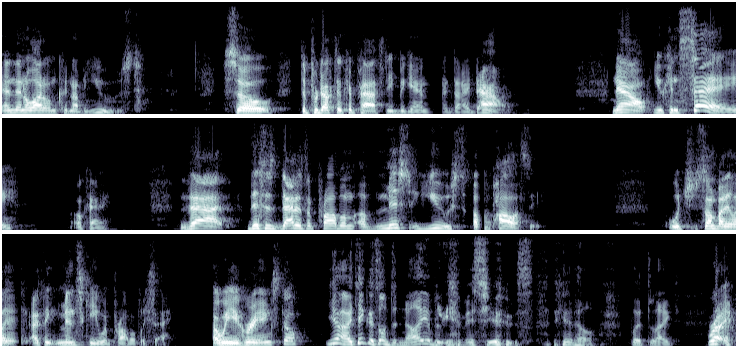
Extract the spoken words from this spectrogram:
and then a lot of them could not be used. So the productive capacity began to die down. Now you can say, okay, that this is that is a problem of misuse of policy, which somebody like I think Minsky would probably say. Are we agreeing still? Yeah, I think it's undeniably a misuse, you know. But like, Right.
